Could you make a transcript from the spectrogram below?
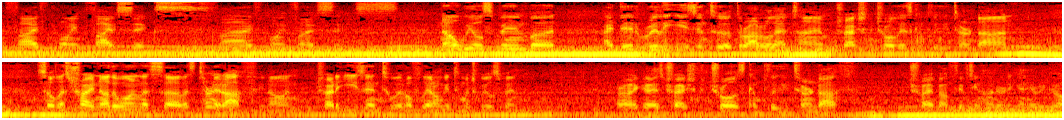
5.56. 5.56. No wheel spin, but I did really ease into the throttle that time. Traction control is completely turned on. So let's try another one. Let's uh, let's turn it off, you know, and try to ease into it. Hopefully I don't get too much wheel spin. Alright guys, traction control is completely turned off. Try about 1500 again. Here we go.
